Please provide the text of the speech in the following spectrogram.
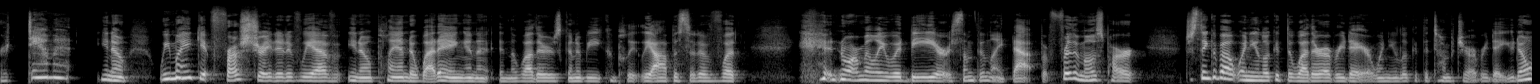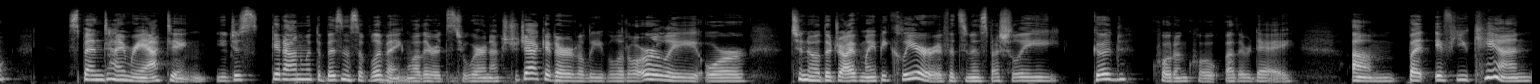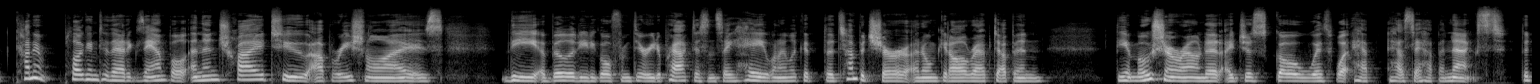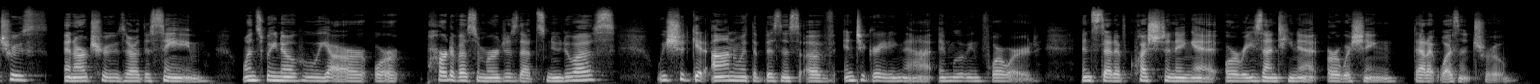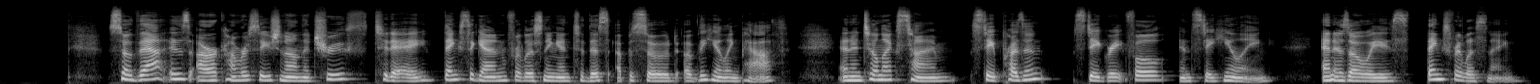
or damn it. You know, we might get frustrated if we have, you know, planned a wedding and, and the weather is going to be completely opposite of what it normally would be or something like that. But for the most part, just think about when you look at the weather every day or when you look at the temperature every day. You don't spend time reacting. You just get on with the business of living, whether it's to wear an extra jacket or to leave a little early or to know the drive might be clear if it's an especially good quote unquote weather day. Um, but if you can kind of plug into that example and then try to operationalize the ability to go from theory to practice and say, Hey, when I look at the temperature, I don't get all wrapped up in the emotion around it. I just go with what has to happen next. The truth and our truths are the same. Once we know who we are or part of us emerges that's new to us, we should get on with the business of integrating that and moving forward instead of questioning it or resenting it or wishing that it wasn't true. So that is our conversation on the truth today. Thanks again for listening into this episode of The Healing Path. And until next time, stay present, stay grateful, and stay healing. And as always, thanks for listening.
